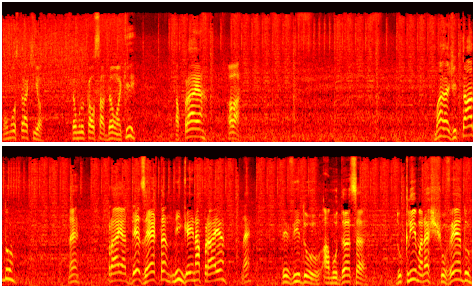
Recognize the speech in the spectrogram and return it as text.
Vamos mostrar aqui, ó. Estamos no calçadão aqui, a praia. Olha lá. Mar agitado, né? Praia deserta, ninguém na praia, né? Devido à mudança do clima, né? Chovendo.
